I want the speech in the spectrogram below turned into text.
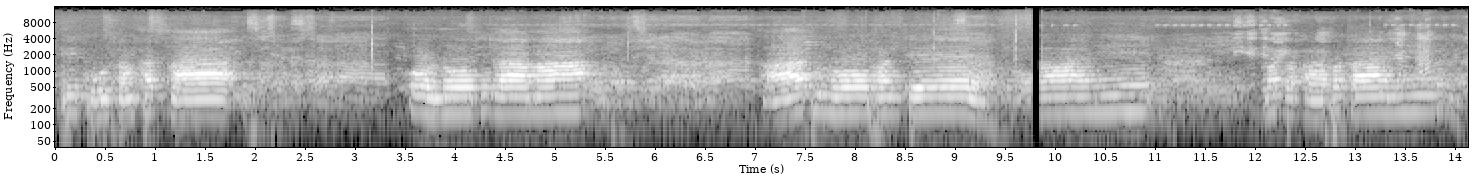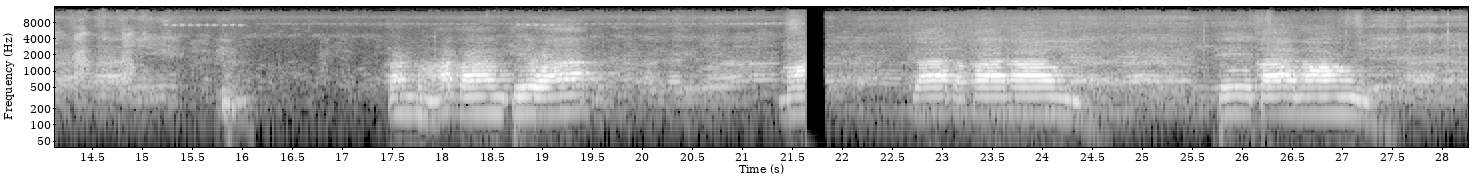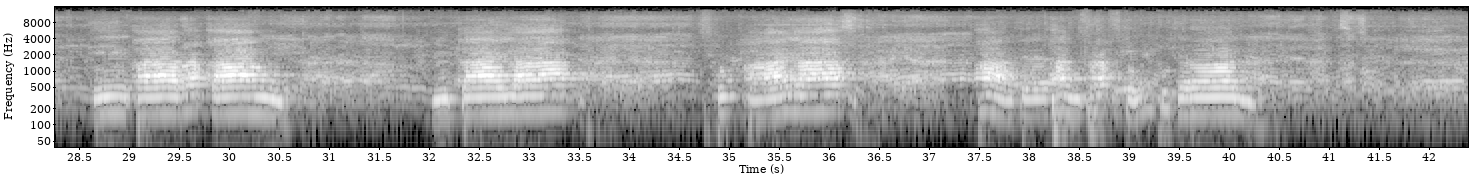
พิขูสังคัสสะโอโนทิลามะสาธุโนพันเตตานิมัตตคาปตานิ ตัมหากังเทวะ มาจาตกานังเทตานังทีคารกังอิตายะ สุขายะ ข้าแต่ท่านพระสงฆ์ผู้เจริญ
